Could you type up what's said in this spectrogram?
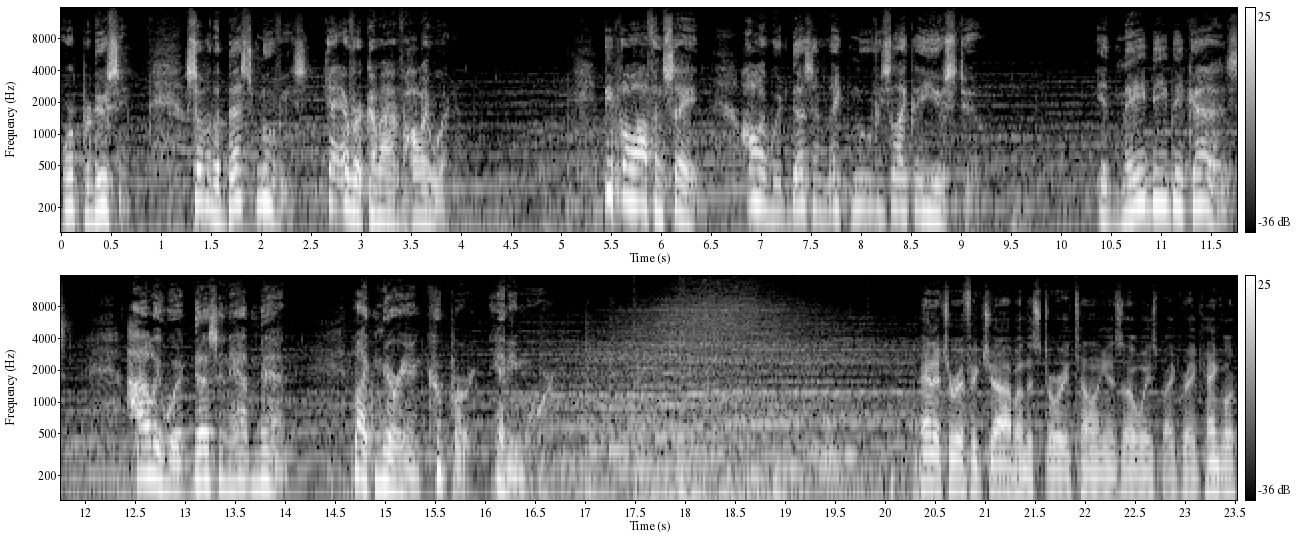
or producing some of the best movies to ever come out of Hollywood. People often say Hollywood doesn't make movies like they used to. It may be because Hollywood doesn't have men like Merian Cooper anymore. And a terrific job on the storytelling, as always, by Greg Hengler.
